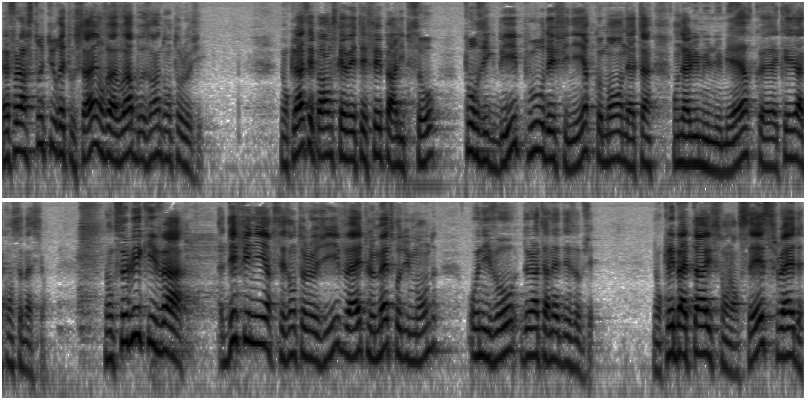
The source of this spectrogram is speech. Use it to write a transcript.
Il va falloir structurer tout ça et on va avoir besoin d'ontologie. Donc là, c'est par exemple ce qui avait été fait par l'IPSO pour Zigbee pour définir comment on, atteint, on allume une lumière, quelle est la consommation. Donc celui qui va définir ces ontologies va être le maître du monde au niveau de l'Internet des objets. Donc les batailles sont lancées, Thread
